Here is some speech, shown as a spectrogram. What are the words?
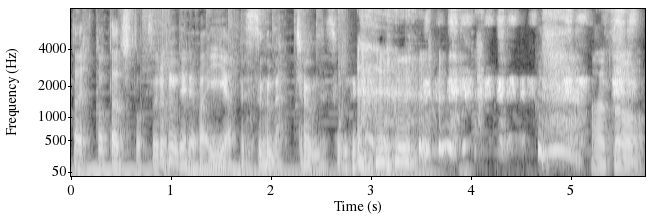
た人たちとつるんでればいいやってすぐなっちゃうんですよね。あ、そう。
